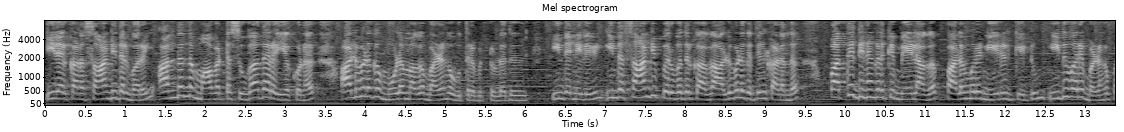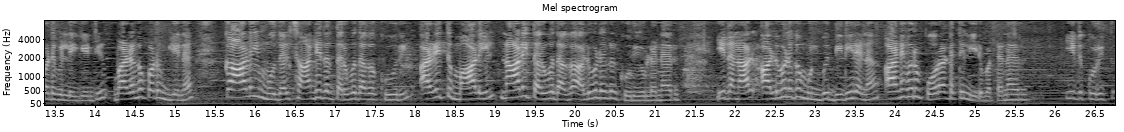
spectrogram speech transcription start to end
இதற்கான சான்றிதழ் வரை அந்தந்த மாவட்ட சுகாதார இயக்குனர் அலுவலகம் மூலமாக வழங்க உத்தரவிட்டுள்ளது. இந்த நிலையில் இந்த சான்றி பெறுவதற்காக அலுவலகத்தில் கடந்த பத்து தினங்களுக்கு மேலாக பலமுறை நேரில் கேட்டும் இதுவரை வழங்கப்படவில்லை என்று வழங்கப்படும் என காலை முதல் சான்றிதழ் தருவதாக கூறி அழைத்து மாலையில் நாளை தருவதாக அலுவலர்கள் கூறியுள்ளனர். இதனால் அலுவலகம் முன்பு திடீரென அனைவரும் போராட்டத்தில் ஈடுபட்டனர். இது குறித்து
